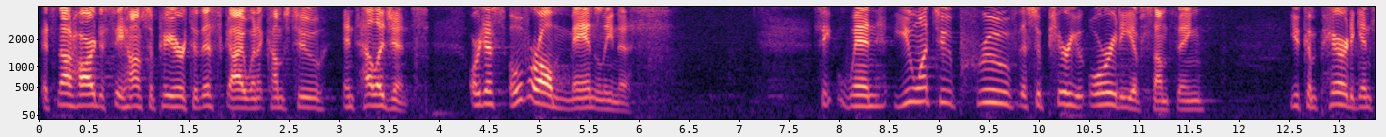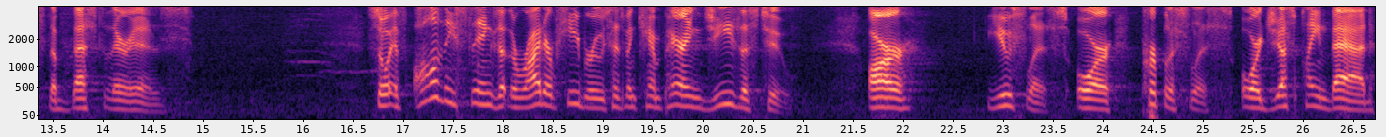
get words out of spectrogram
It's not hard to see how I'm superior to this guy when it comes to intelligence or just overall manliness. See, when you want to prove the superiority of something, you compare it against the best there is. So, if all of these things that the writer of Hebrews has been comparing Jesus to are useless or purposeless or just plain bad,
